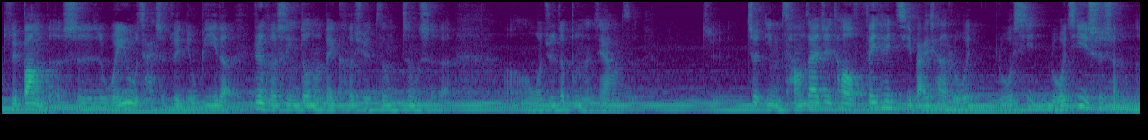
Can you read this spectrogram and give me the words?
最棒的是唯物才是最牛逼的，任何事情都能被科学证证实的，嗯，我觉得不能这样子。这这隐藏在这套非黑即白下的逻逻辑逻辑是什么呢？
